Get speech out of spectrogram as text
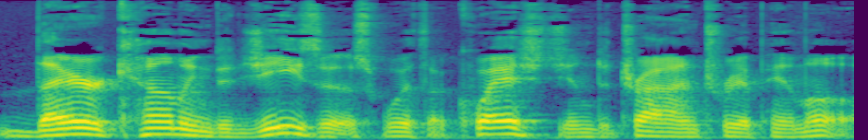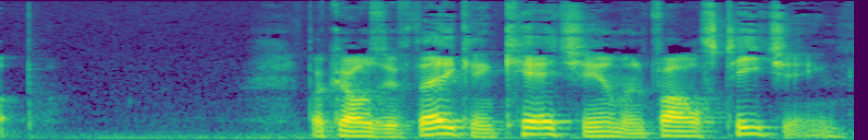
They're coming to Jesus with a question to try and trip him up. Because if they can catch him in false teaching,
